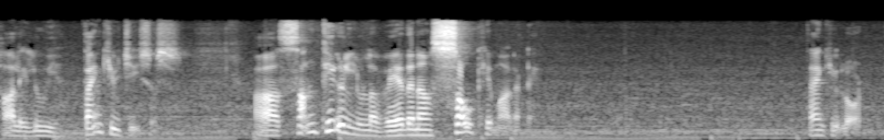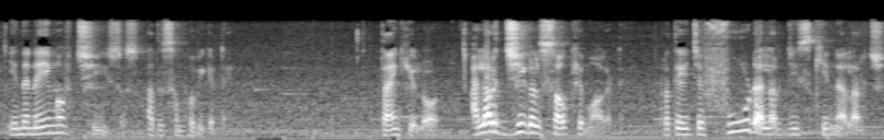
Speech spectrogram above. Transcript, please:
ഹാലെ ലൂയ താങ്ക് യു ജീസസ് ആ സന്ധികളിലുള്ള വേദന സൗഖ്യമാകട്ടെ. Thank you lord in the name of Jesus അത് സംഭവിക്കട്ടെ. താങ്ക് യു ലോഡ് അലർജികൾ സൗഖ്യമാകട്ടെ. പ്രത്യേകിച്ച് ഫുഡ് അലർജി സ്കിൻ അലർജി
